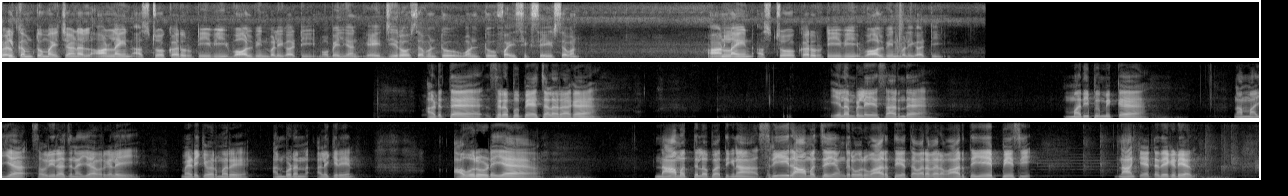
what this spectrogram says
Welcome to my channel online astro Karur TV வாழ்வின் வழிகாட்டி mobile எண் eight zero seven two one two five six eight seven online astro Karur TV வாழ்வின் வழிகாட்டி அடுத்த சிறப்பு பேச்சாளராக இளம்பிள்ளையை சார்ந்த மதிப்புமிக்க நம் ஐயா சௌரியராஜன் ஐயா அவர்களை மேடைக்கு வருமாறு அன்புடன் அழைக்கிறேன். அவருடைய நாமத்தில் பார்த்தீங்கன்னா ஸ்ரீராம ஜெயங்கிற ஒரு வார்த்தையை தவிர வேறு வார்த்தையே பேசி நான் கேட்டதே கிடையாது.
